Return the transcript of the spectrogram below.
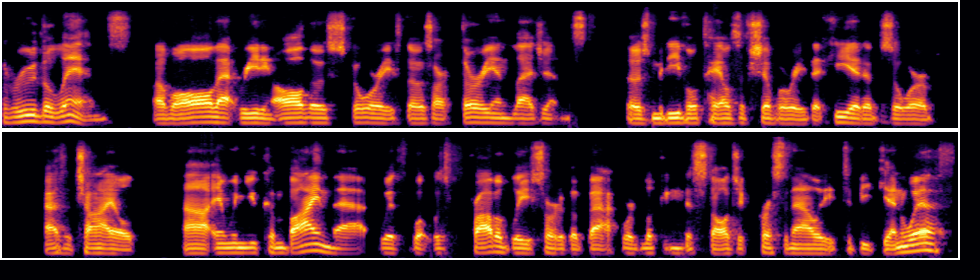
through the lens of all that reading, all those stories, those Arthurian legends, those medieval tales of chivalry that he had absorbed as a child. Uh, and when you combine that with what was probably sort of a backward looking nostalgic personality to begin with,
